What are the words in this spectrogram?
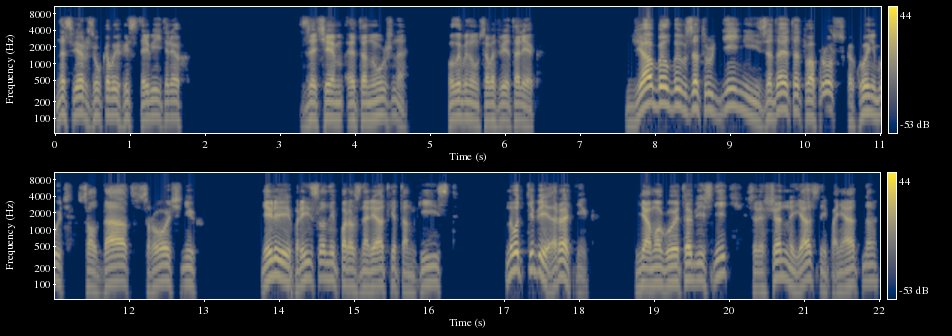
на сверхзвуковых истребителях? Зачем это нужно? улыбнулся в ответ Олег. Я был бы в затруднении, задая этот вопрос какой-нибудь солдат, срочник или присланный по разнарядке танкист. Ну вот тебе, ратник, я могу это объяснить совершенно ясно и понятно.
